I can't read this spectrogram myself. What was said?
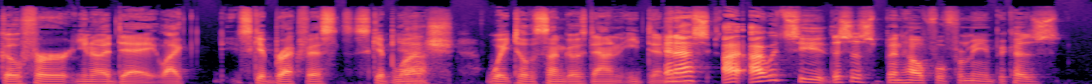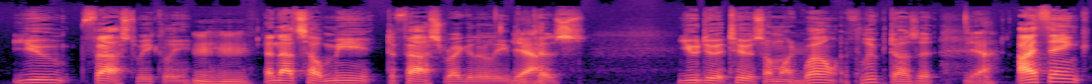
go for you know a day, like skip breakfast, skip Yeah. lunch, wait till the sun goes down and eat dinner. And ask, I, I would see this has been helpful for me because you fast weekly, mm-hmm. and that's helped me to fast regularly Yeah. because you do it too. So I'm like, well, if Luke does it, Yeah, I think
